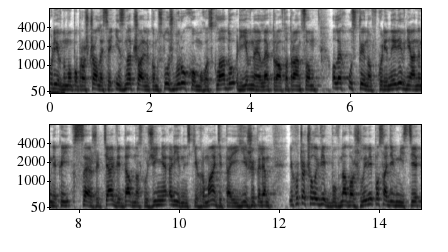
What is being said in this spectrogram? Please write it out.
У Рівному попрощалися із начальником служби рухомого складу Рівне електроавтотрансу. Олег Устинов корінний рівнянин, який все життя віддав на служіння рівненській громаді та її жителям. І хоча чоловік був на важливій посаді в місті,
